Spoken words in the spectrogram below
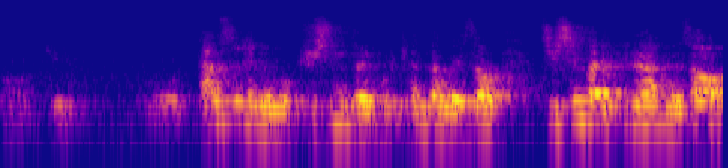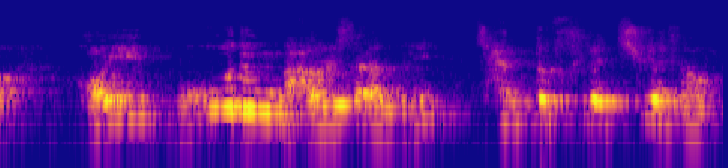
어, 이렇게 뭐땅 속에는 뭐 귀신들 뭐 이렇게 한다고 해서 지신 밟기를 하면서 거의 모든 마을 사람들이 잔뜩 술에 취해서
